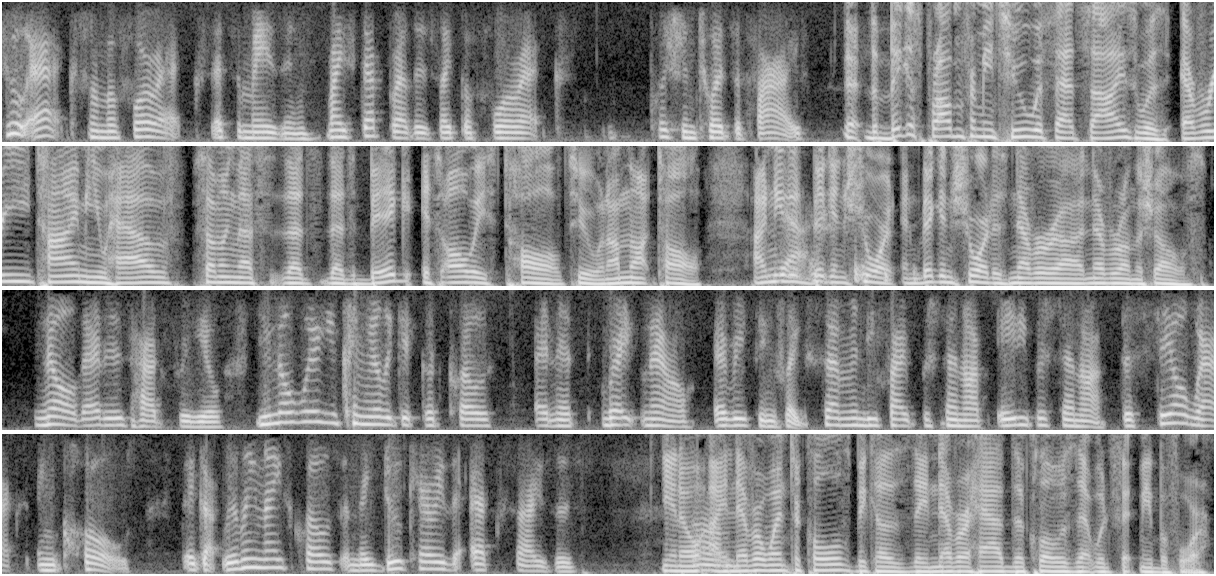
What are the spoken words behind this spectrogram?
2X from a 4X. That's amazing. My stepbrother's like a 4X, pushing towards a 5. The biggest problem for me too with that size was every time you have something that's that's that's big, it's always tall too, and I'm not tall. I needed yeah. big and short, and big and short is never uh, never on the shelves. No, that is hard for you. You know where you can really get good clothes and it right now everything's like 75% off 80% off. The sale racks and clothes. They got really nice clothes and they do carry the x sizes. You know um, i never went to kohl's because they never had the clothes that would fit me before.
